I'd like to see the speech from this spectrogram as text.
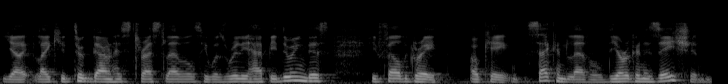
yeah like you took down his stress levels. He was really happy doing this. He felt great. Okay second level the organization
